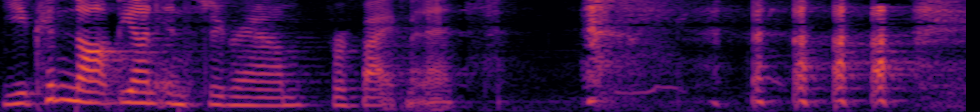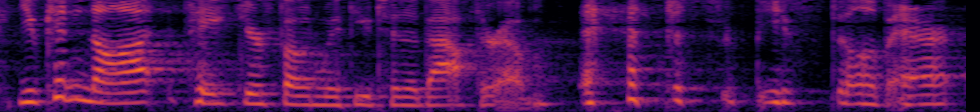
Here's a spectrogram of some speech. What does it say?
You cannot be on Instagram for five minutes. you cannot take your phone with you to the bathroom. Just be still there.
